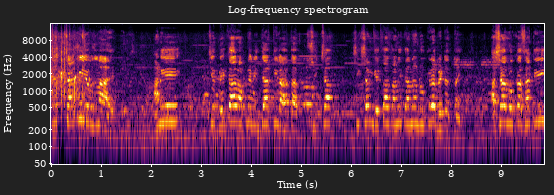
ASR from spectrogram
ही चांगली योजना आहे. आणि जे बेकार आपले विद्यार्थी राहतात शिक्षा शिक्षण घेतात आणि त्यांना नोकऱ्या भेटत नाही अशा लोकांसाठी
